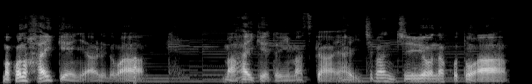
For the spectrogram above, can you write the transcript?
まあ、この背景にあるのは、まあ、背景といいますか、やはり一番重要なことは、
